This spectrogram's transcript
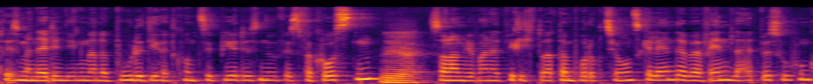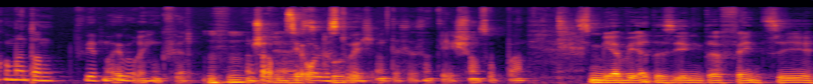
da ist man nicht in irgendeiner Bude, die halt konzipiert ist nur fürs Verkosten, Ja. sondern wir waren halt wirklich dort am Produktionsgelände, weil wenn Leute besuchen kommen, dann wird man überall hingeführt. Dann schaut man Mhm. Ja, sich ist alles cool. durch und das ist natürlich schon super. Das ist mehr wert als irgendein fancy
